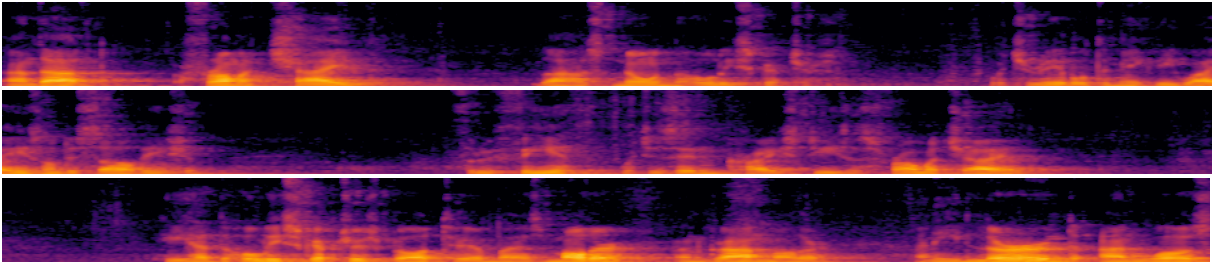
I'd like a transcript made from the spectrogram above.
and that from a child thou hast known the Holy Scriptures, which are able to make thee wise unto salvation through faith which is in Christ Jesus. From a child, he had the Holy Scriptures brought to him by his mother and grandmother, and he learned and was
